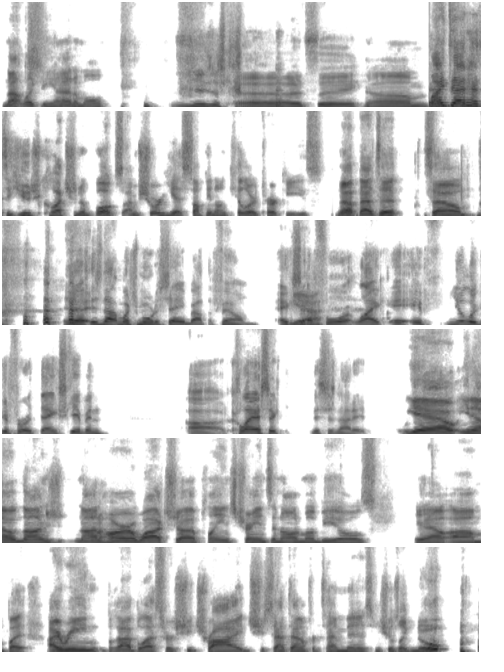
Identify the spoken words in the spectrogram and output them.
not like the animal. Jesus. Uh, let's see. Um, my dad has a huge collection of books. I'm sure he has something on killer turkeys. Nope, that's it. So yeah, there's not much more to say about the film except Yeah. for like if you're looking for a Thanksgiving uh classic, this is not it. yeah, you know, non non horror watch uh, planes, trains, and automobiles. You know, um, but Irene, God bless her, she tried. She sat down for ten minutes and she was like, "Nope."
